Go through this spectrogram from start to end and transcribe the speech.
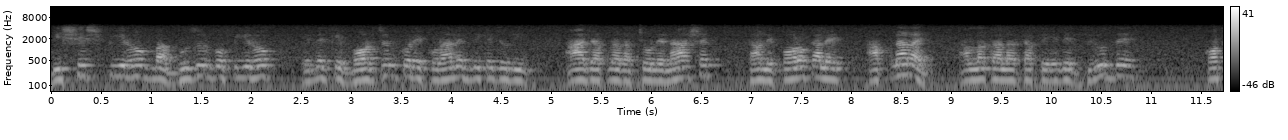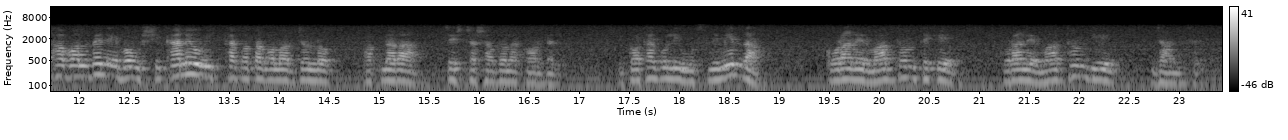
বিশেষ পীর হোক বা বুজুর্গ পীর হোক, এদেরকে বর্জন করে কোরআনের দিকে যদি আজ আপনারা চলে না আসেন, তাহলে পরকালে আপনারাই আল্লাহ তালার কাছে এদের বিরুদ্ধে কথা বলবেন এবং সেখানেও মিথ্যা কথা বলার জন্য আপনারা চেষ্টা সাধনা করবেন। কথাগুলি মুসলিমিনরা কোরআনের মাধ্যম থেকে, কোরআনের মাধ্যম দিয়ে জানছেন।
